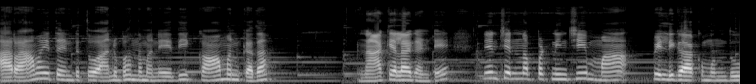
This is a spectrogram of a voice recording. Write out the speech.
ఆ రామయ్య తండ్రితో అనుబంధం అనేది కామన్ కదా. నాకెలాగంటే నేను చిన్నప్పటి నుంచి మా పెళ్ళి కాకముందు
